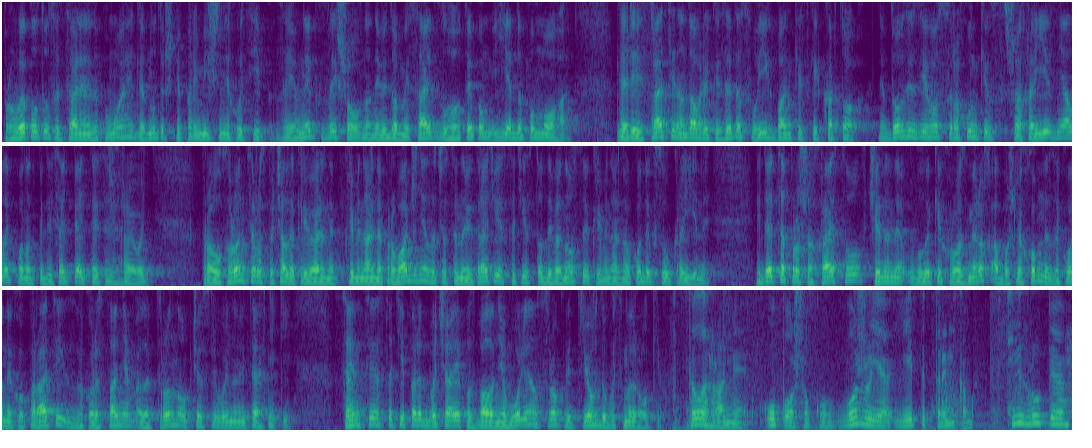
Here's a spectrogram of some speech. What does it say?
про виплату соціальної допомоги для внутрішньопереміщених осіб. Заявник зайшов на невідомий сайт з логотипом Є допомога. Для реєстрації надав реквізити своїх банківських карток. Невдовзі з його рахунків шахраї зняли понад 55 тисяч гривень. Правоохоронці розпочали кримінальне, провадження за частиною 3 статті 190 Кримінального кодексу України. Йдеться про шахрайство, вчинене у великих розмірах або шляхом незаконних операцій з використанням електронно-обчислювальної техніки. Санкція статті передбачає позбавлення волі на срок від 3 до 8 років. В Телеграмі у пошуку ввожу я є підтримка. В цій групі е,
